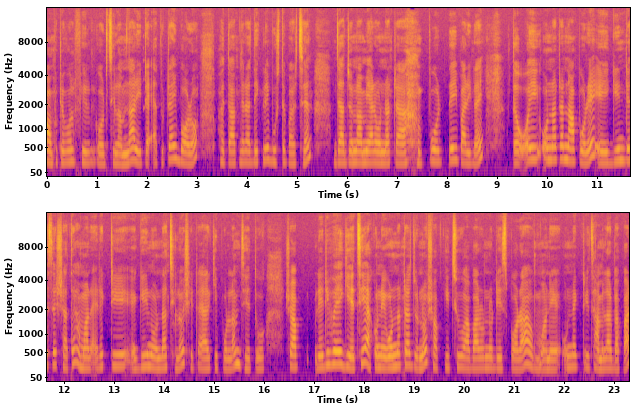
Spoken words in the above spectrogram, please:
কমফোর্টেবল ফিল করছিলাম না। আর এটা এতটাই বড়, হয়তো আপনারা দেখলেই বুঝতে পারছেন, যার জন্য আমি আর ওনাটা পড়তেই পারি নাই। তো ওই ওড়নাটা না পরে এই গ্রিন ড্রেসের সাথে আমার আরেকটি গ্রিন ওড়না ছিল সেটা আর কি পরলাম যেহেতু সব রেডি হয়ে গিয়েছি। এখন এই ওড়নাটার জন্য সব কিছু আবার অন্য ড্রেস পরা মানে অন্য একটি ঝামেলার ব্যাপার।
